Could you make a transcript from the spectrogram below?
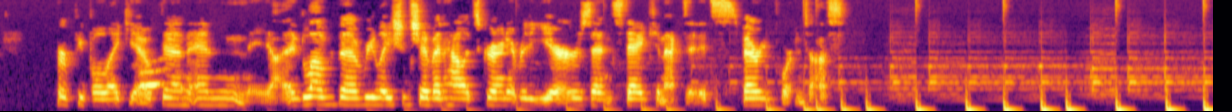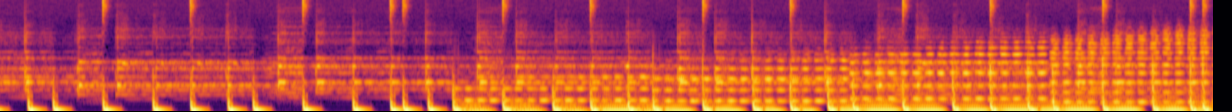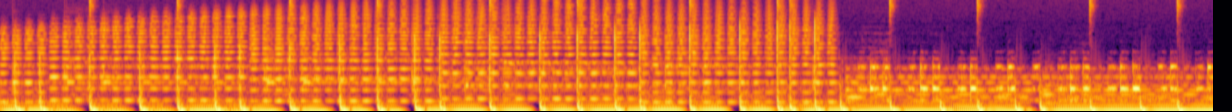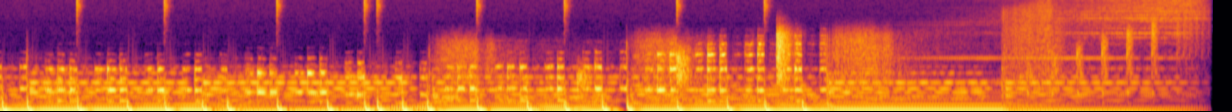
for people like you and and I love the relationship and how it's grown over the years and staying connected. It's very important to us.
